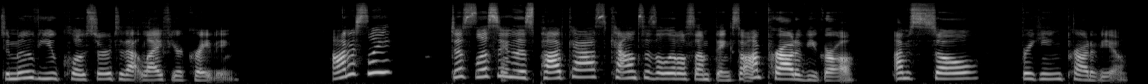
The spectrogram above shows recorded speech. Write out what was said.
to move you closer to that life you're craving? Honestly, just listening to this podcast counts as a little something. So I'm proud of you, girl. I'm so freaking proud of you.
